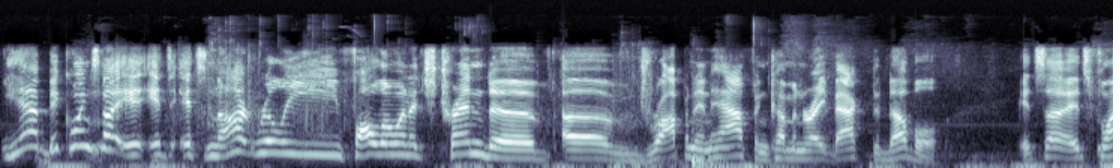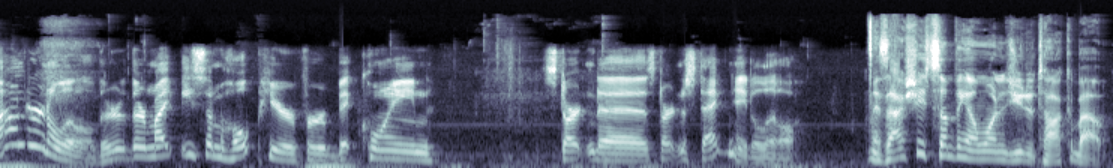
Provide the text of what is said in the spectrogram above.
Yeah, Bitcoin's not. It, it's it's not really following its trend of of dropping in half and coming right back to double. It's uh it's floundering a little. There there might be some hope here for Bitcoin starting to starting to stagnate a little. It's actually something I wanted you to talk about.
